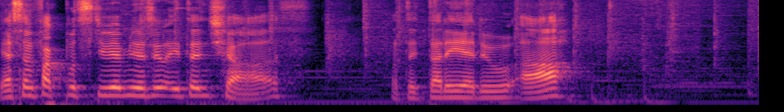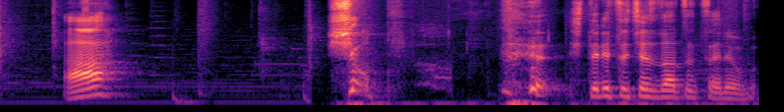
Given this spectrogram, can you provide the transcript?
Já jsem fakt poctivě měřil i ten čas. A teď tady jedu a... A... Šup! 46.27.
